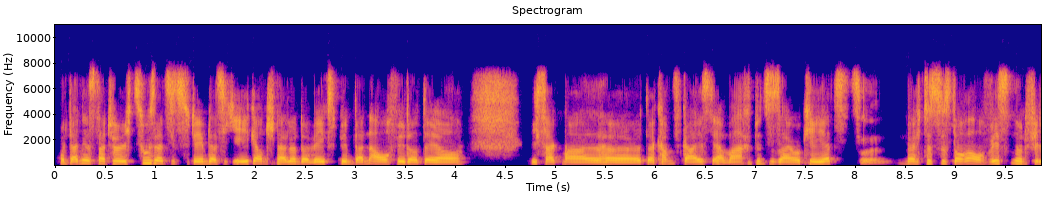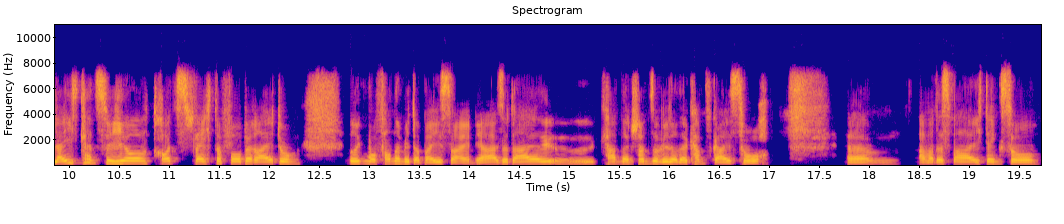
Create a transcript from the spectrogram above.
Und dann ist natürlich zusätzlich zu dem, dass ich eh gern schnell unterwegs bin, dann auch wieder der, ich sag mal, äh, der Kampfgeist erwacht und zu sagen, okay, jetzt äh, möchtest du es doch auch wissen und vielleicht kannst du hier trotz schlechter Vorbereitung irgendwo vorne mit dabei sein. Ja, also da äh, kam dann schon so wieder der Kampfgeist hoch. Ähm, aber das war, ich denke so,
